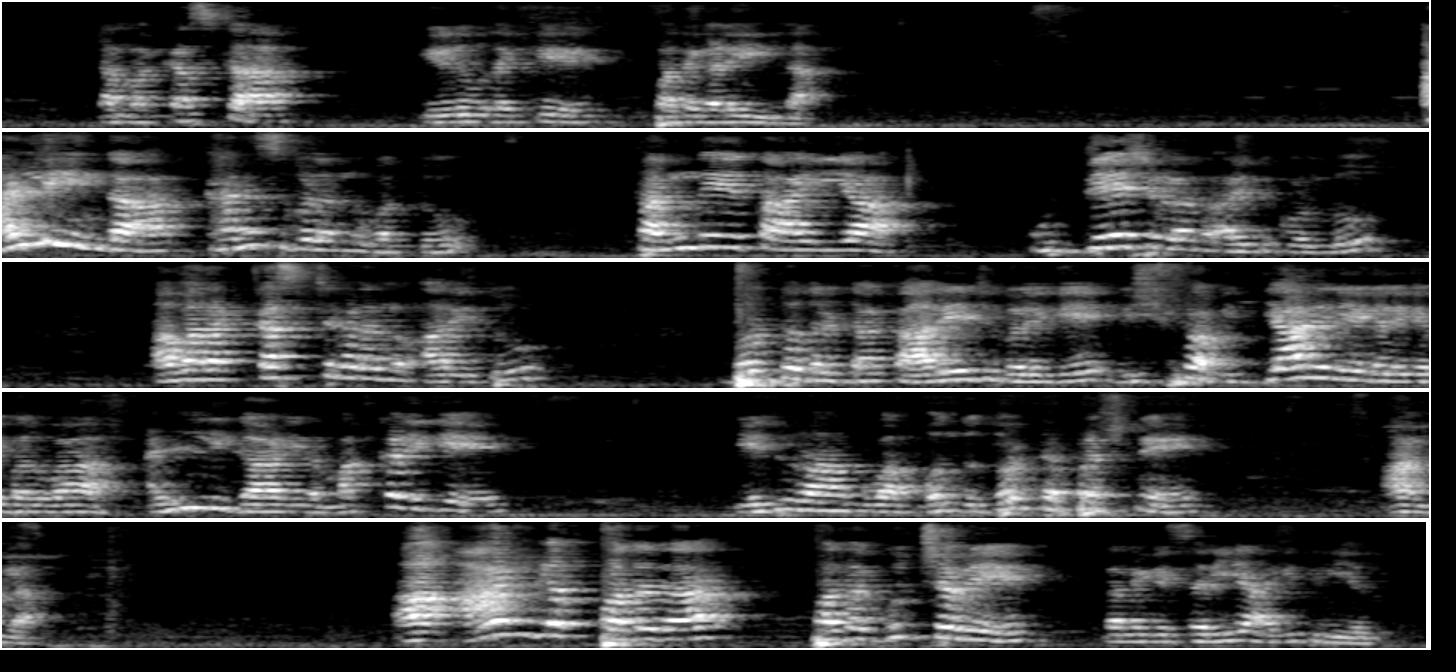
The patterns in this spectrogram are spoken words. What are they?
ನಮ್ಮ ಕಷ್ಟ ಹೇಳುವುದಕ್ಕೆ ಪದಗಳೇ ಇಲ್ಲ. ಹಳ್ಳಿಯಿಂದ ಕನಸುಗಳನ್ನು ಹೊತ್ತು ತಂದೆ ತಾಯಿಯ ಉದ್ದೇಶಗಳನ್ನು ಅರಿತುಕೊಂಡು ಅವರ ಕಷ್ಟಗಳನ್ನು ಅರಿತು ದೊಡ್ಡ ದೊಡ್ಡ ಕಾಲೇಜುಗಳಿಗೆ, ವಿಶ್ವವಿದ್ಯಾನಿಲಯಗಳಿಗೆ ಬರುವ ಹಳ್ಳಿಗಾಡಿನ ಮಕ್ಕಳಿಗೆ ಎದುರಾಗುವ ಒಂದು ದೊಡ್ಡ ಪ್ರಶ್ನೆ ಆಂಗ್ಲ. ಆ ಆಂಗ್ಲ ಪದದ ಪದಗುಚ್ಛವೇ ನಮಗೆ ಸರಿಯಾಗಿ ತಿಳಿಯದು.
